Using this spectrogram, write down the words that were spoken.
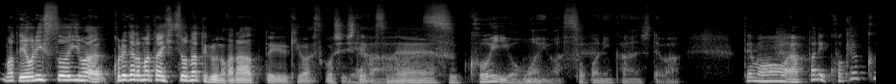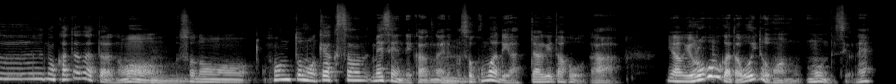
またより一層今、これからまた必要になってくるのかなという気は少ししていますね。すごい思います、そこに関しては。でも、やっぱり顧客の方々の、うんその、本当のお客さん目線で考えれば、うんそこまでやってあげた方が、いや、喜ぶ方多いと思うんですよね。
